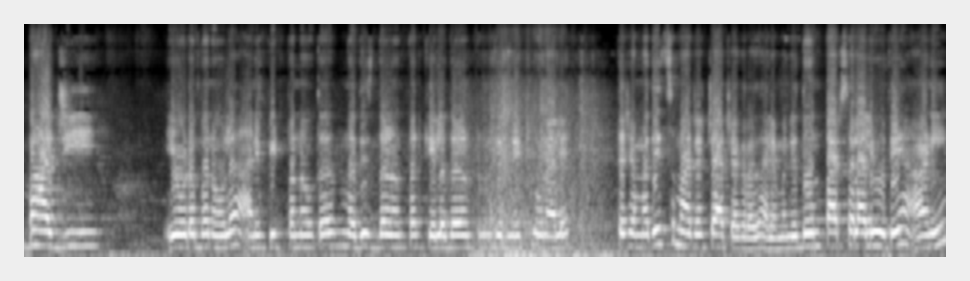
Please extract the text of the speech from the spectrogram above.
भाजी एवढं बनवलं आणि पीठ पण नव्हतं. मध्येच दळण पण केलं दळण पण गिरणी ठेवून आले. त्याच्यामध्येच माझ्या चार चक्रा झाल्या. म्हणजे दोन पार्सल आले होते आणि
